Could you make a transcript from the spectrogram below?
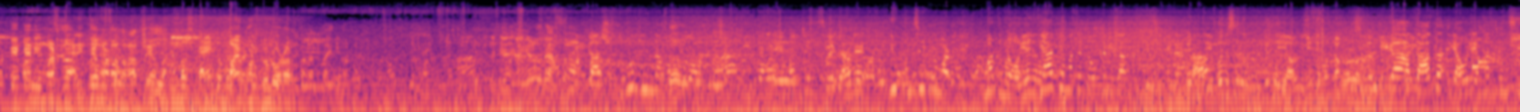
ಹೊಟ್ಟೆ ಕ್ಯಾನಿಂಗ್ ಮಾಡಿದ್ರೆ. ನಿದ್ದೆ ಮಾಡೋದು ರಾತ್ರಿ ಎಲ್ಲ. ಬಾಯ್ ಮಾಡ್ಕೊಂಡು ಓಡಾಡ್ತಾರೆ ಅಂತ ಇದು ಮಾಡ್ತಾರೆ. ಹೇಳಿದ್ರೆ ಅರ್ಥ ಈಗ ಮಾಡ್ತಾರೆ ಅಷ್ಟು ದೂರದಿಂದ ಈ ಥರ ಎಮರ್ಜೆನ್ಸಿ ನೀವು ಕನ್ಸಿಡರ್ ಮಾಡೋದಿಲ್ಲ ಮಾಡ್ತೀವಿ ಮೇಡಮ್ ಏನು ಯಾಕೆ ಮತ್ತೆ ಟೋಕನ್ ಇಲ್ಲ ಅಂತ ಯಾವ ನೀತಿ ಮತ್ತು ಈಗ ತಾತ ಯಾವ ಎಮರ್ಜೆನ್ಸಿ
